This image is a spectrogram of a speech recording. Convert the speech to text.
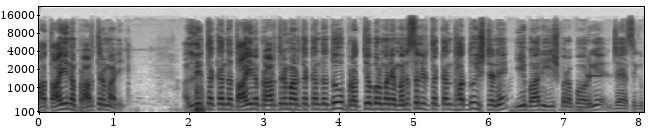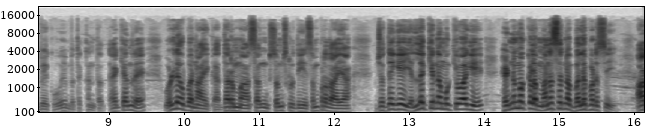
ಆ ತಾಯಿನ ಪ್ರಾರ್ಥನೆ ಮಾಡಿ ಅಲ್ಲಿರ್ತಕ್ಕಂಥ ತಾಯಿನ ಪ್ರಾರ್ಥನೆ ಮಾಡ್ತಕ್ಕಂಥದ್ದು, ಪ್ರತಿಯೊಬ್ಬರ ಮನೆ ಮನಸ್ಸಲ್ಲಿರ್ತಕ್ಕಂಥದ್ದು ಇಷ್ಟೇ ಈ ಬಾರಿ ಈಶ್ವರಪ್ಪ ಅವರಿಗೆ ಜಯ ಸಿಗಬೇಕು ಎಂಬತಕ್ಕಂಥದ್ದು. ಯಾಕೆಂದರೆ ಒಳ್ಳೆ ಒಬ್ಬ ನಾಯಕ, ಧರ್ಮ ಸಂ ಸಂಸ್ಕೃತಿ, ಸಂಪ್ರದಾಯ ಜೊತೆಗೆ ಎಲ್ಲಕ್ಕಿಂತ ಮುಖ್ಯವಾಗಿ ಹೆಣ್ಣು ಮಕ್ಕಳ ಮನಸ್ಸನ್ನು ಬಲಪಡಿಸಿ, ಆ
